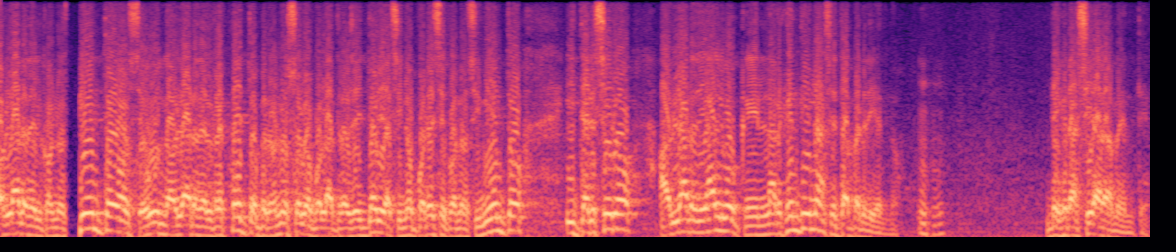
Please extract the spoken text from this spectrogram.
hablar del conocimiento, segundo hablar del respeto, pero no solo por la trayectoria, sino por ese conocimiento. Y tercero, hablar de algo que en la Argentina se está perdiendo. Desgraciadamente.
